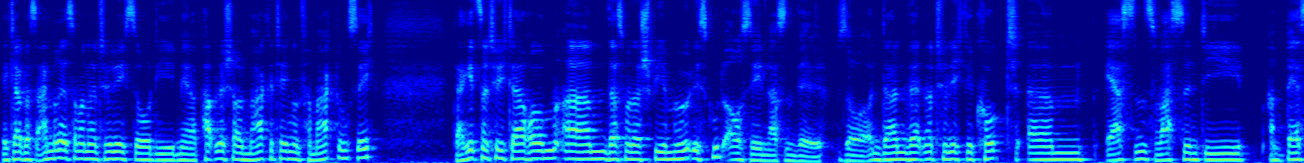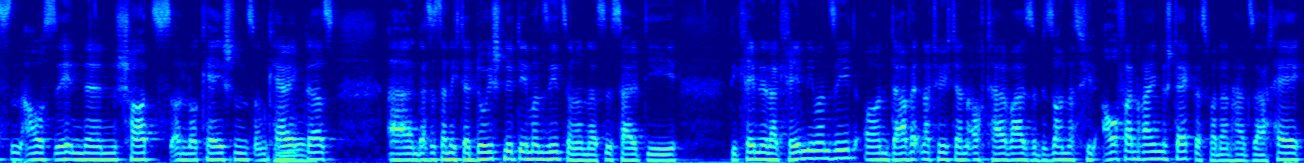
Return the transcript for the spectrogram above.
Ich glaube, das andere ist aber natürlich so die mehr Publisher- und Marketing- und Vermarktungssicht. Da geht es natürlich darum, ähm, dass man das Spiel möglichst gut aussehen lassen will. So, und dann wird natürlich geguckt, ähm, erstens, was sind die am besten aussehenden Shots und Locations und Characters. Mhm. Äh, das ist dann nicht der Durchschnitt, den man sieht, sondern das ist halt die, die Creme de la Creme, die man sieht. Und da wird natürlich dann auch teilweise besonders viel Aufwand reingesteckt, dass man dann halt sagt, hey,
